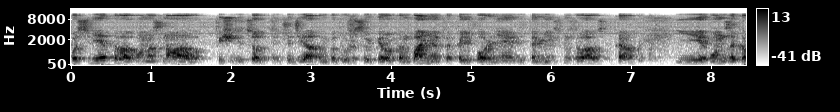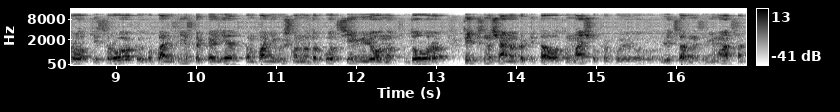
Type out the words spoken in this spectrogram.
После этого он основал в 1939 году уже свою первую компанию, это Калифорния Витаминс называлась такая вот. И он за короткий срок, буквально за несколько лет, компания вышла на доход 7 миллионов долларов, то есть без начального капитала. Вот он начал как бы люцерно заниматься,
